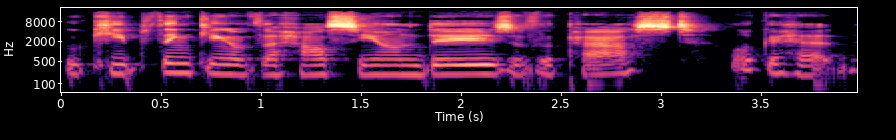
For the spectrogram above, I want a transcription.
who keep thinking of the halcyon days of the past, look ahead.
